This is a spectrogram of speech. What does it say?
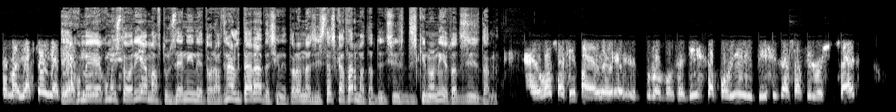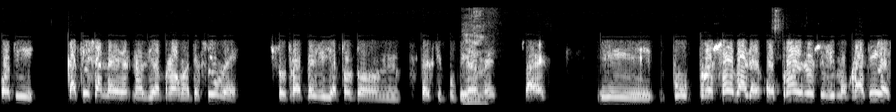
Ε, μα γι αυτό, γιατί έχουμε, έχουμε ιστορία με αυτούς. Δεν είναι τώρα. Αυτοί είναι αλυταράδες είναι τώρα. Ναζιστές καθάρματα τη κοινωνίας. Θα τη συζητάμε. Εγώ σας είπα, ε, ε, που τοποθετήθηκα, πολύ λυπήθηκα σαν φίλος τη ΣΑΕΚ ότι κατήσαμε να διαπραγματευτούμε στο τραπέζι για αυτόν τον παίκτη που πήραμε, mm. που προσέβαλε ο πρόεδρος της Δημοκρατίας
